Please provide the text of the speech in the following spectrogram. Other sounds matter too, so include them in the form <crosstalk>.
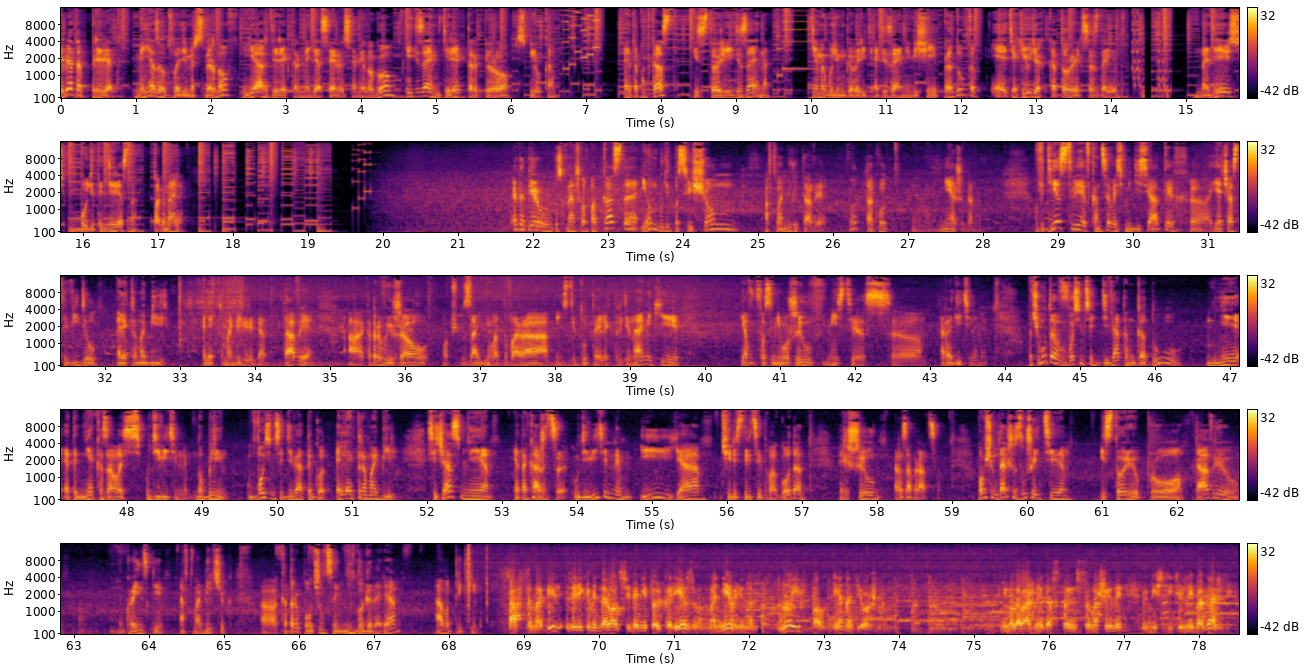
Ребята, привет! Меня зовут Владимир Смирнов, я арт-директор медиасервиса Мегаго и дизайн-директор бюро Спилка. Это подкаст «Истории дизайна», где мы будем говорить о дизайне вещей, продуктов и о тех людях, которые их создают. Надеюсь, будет интересно. Погнали! Это первый выпуск нашего подкаста, и он будет посвящен автомобилю Таврия. Вот так вот неожиданно. В детстве, в конце 80-х, э, я часто видел электромобиль, электромобиль, ребят, Таврия, а, который выезжал, в общем, с заднего двора Института электродинамики. Я возле него жил вместе с э, родителями. Почему-то в 89 году мне это не казалось удивительным. Но, блин, 89 год, электромобиль. Сейчас мне это кажется удивительным, и я через 32 года решил разобраться. В общем, дальше слушайте историю про Таврию, украинский автомобильчик, а, который получился не благодаря, а вопреки. Автомобиль зарекомендовал себя не только резвым, маневренным, но и вполне надежным. Немаловажное достоинство машины – вместительный багажник.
